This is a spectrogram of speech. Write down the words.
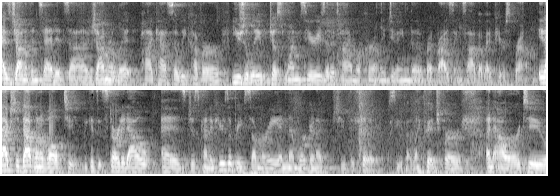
as Jonathan said, it's a genre lit podcast, so we cover usually just one series at a time. We're currently doing the Red Rising saga by Pierce Brown. It actually, that one evolved too, because it started out as just kind of here's a brief summary, and then we're gonna shoot the shit, excuse my language, for an hour or two.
